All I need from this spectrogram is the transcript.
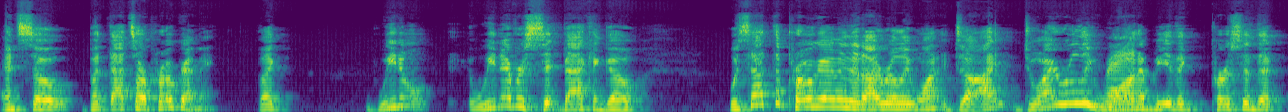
And so, but that's our programming. Like we don't we never sit back and go, was that the programming that I really want? Do I do I really right. want to be the person that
